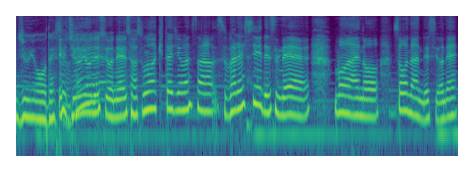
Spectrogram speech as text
重要ですよね。重要ですよね。さすが北島さん。素晴らしいですね。もうあのそうなんですよね。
